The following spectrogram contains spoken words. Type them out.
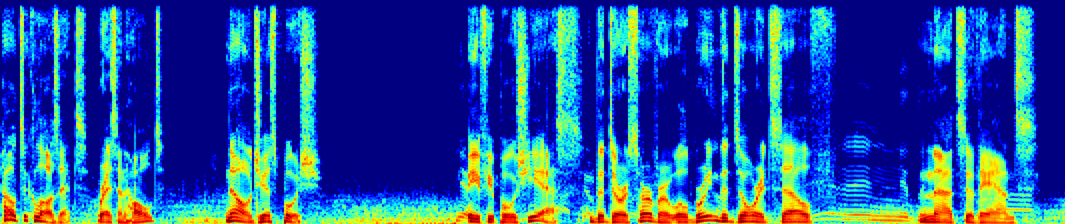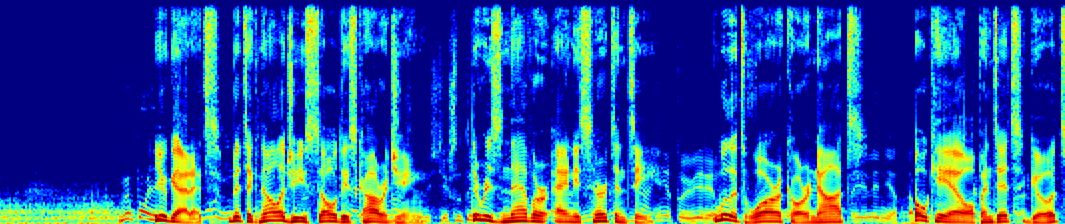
How to close it? Press and hold? No, just push. If you push yes, the door server will bring the door itself not to the end. You get it. The technology is so discouraging. There is never any certainty. Will it work or not? Okay, I opened it. Good.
